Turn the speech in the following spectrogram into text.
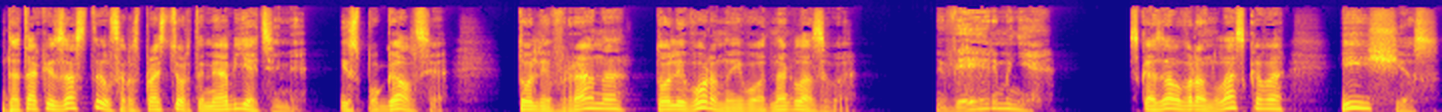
Да так и застыл с распростертыми объятиями. Испугался. То ли Врана, то ли ворона его одноглазого. «Верь мне», — сказал Вран ласково и исчез,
